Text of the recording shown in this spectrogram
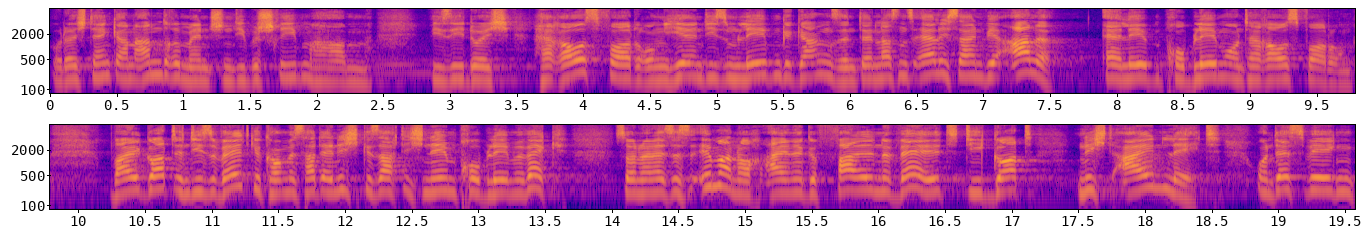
Oder ich denke an andere Menschen, die beschrieben haben, wie sie durch Herausforderungen hier in diesem Leben gegangen sind. Denn lass uns ehrlich sein, wir alle erleben Probleme und Herausforderungen. Weil Gott in diese Welt gekommen ist, hat er nicht gesagt, ich nehme Probleme weg, sondern es ist immer noch eine gefallene Welt, die Gott nicht einlädt. Und deswegen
